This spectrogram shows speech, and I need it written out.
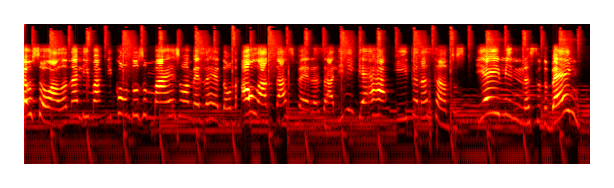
Eu sou a Alana Lima e conduzo mais uma mesa redonda ao lado das feras Aline Guerra e Itana Santos. E aí, meninas, tudo bem?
